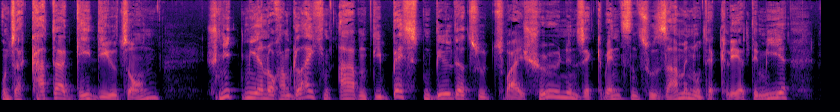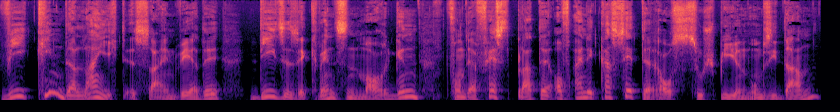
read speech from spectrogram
Unser Cutter Gedilson schnitt mir noch am gleichen Abend die besten Bilder zu zwei schönen Sequenzen zusammen und erklärte mir, wie kinderleicht es sein werde, diese Sequenzen morgen von der Festplatte auf eine Kassette rauszuspielen, um sie dann,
